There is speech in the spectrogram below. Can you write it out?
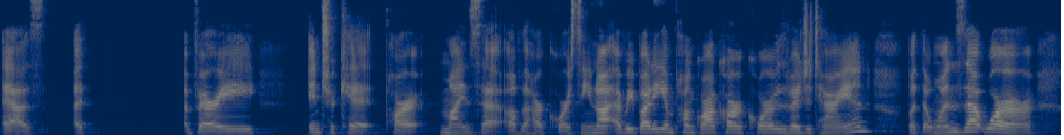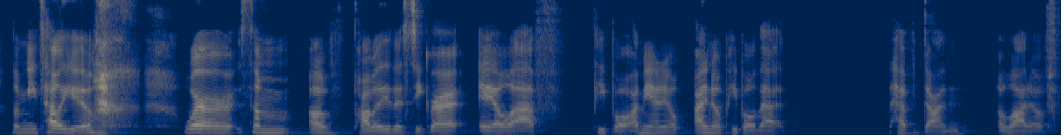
as a a very intricate part mindset of the hardcore scene. Not everybody in punk rock hardcore was vegetarian, but the ones that were, let me tell you, were some of probably the secret ALF people. I mean, I know I know people that have done a lot of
